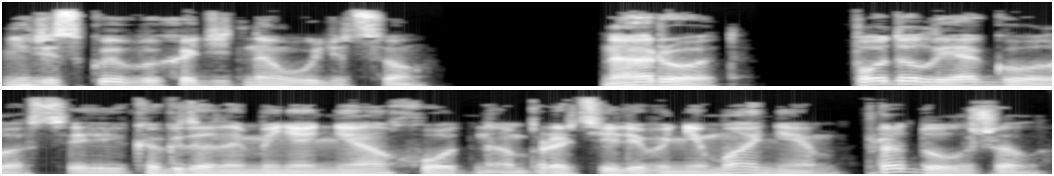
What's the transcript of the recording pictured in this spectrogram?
не рискуя выходить на улицу. «Народ!» — подал я голос, и когда на меня неохотно обратили внимание, продолжил.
